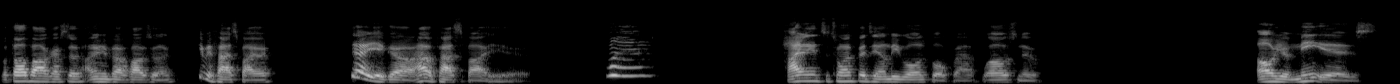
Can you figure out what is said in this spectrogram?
With all podcaster, I don't even have a pacifier. Give me a pacifier. There you go. Have a pacifier. What? Hiding into 2050 MLB Royals bullcrap. Well, it's new. Oh, your meat is.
